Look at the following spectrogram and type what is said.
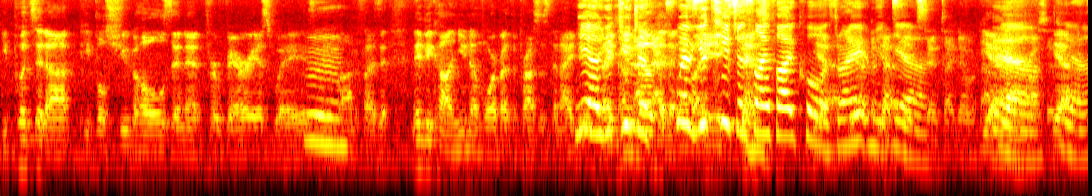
he puts it up, people shoot holes in it for various ways, and he Mm. modifies it. Maybe, Colin, you know more about the process than I do. yeah you teach know a that it's well you teach a sci-fi course Yeah, right yeah, I mean that's the yeah extent I know about Yeah. the Yeah. process. Yeah. Yeah.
